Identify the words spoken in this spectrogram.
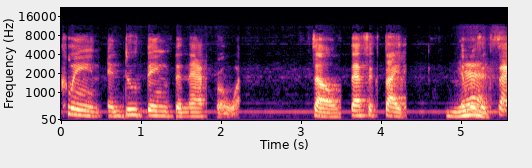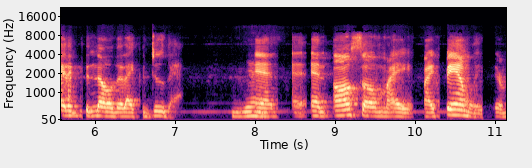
clean and do things the natural way. So that's exciting. It was exciting to know that I could do that. Yes. and and also my my family they're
